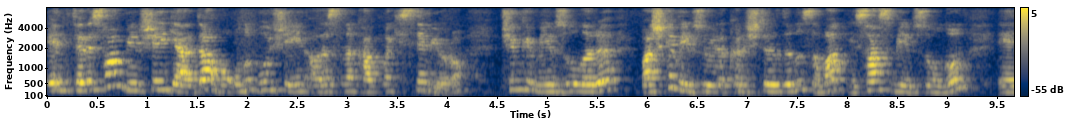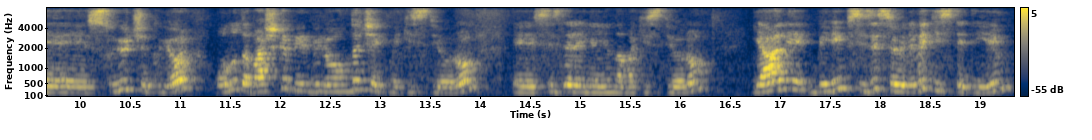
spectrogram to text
enteresan bir şey geldi ama onu bu şeyin arasına katmak istemiyorum. Çünkü mevzuları başka mevzuyla karıştırdığınız zaman esas mevzunun e, suyu çıkıyor. Onu da başka bir blogumda çekmek istiyorum. E, sizlere yayınlamak istiyorum. Yani benim size söylemek istediğim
